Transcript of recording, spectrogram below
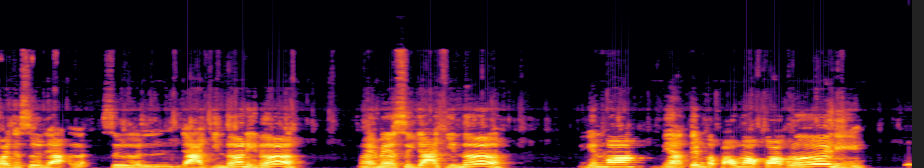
ไว้จะซื้อยาซื้อยากินเด้อนี่เด้อไม่ ให้แม่ซื้อยากินเด้อได้ยินบ่เนี่ย เต็มกระเป๋าหมอกกอกเลยนี่กู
